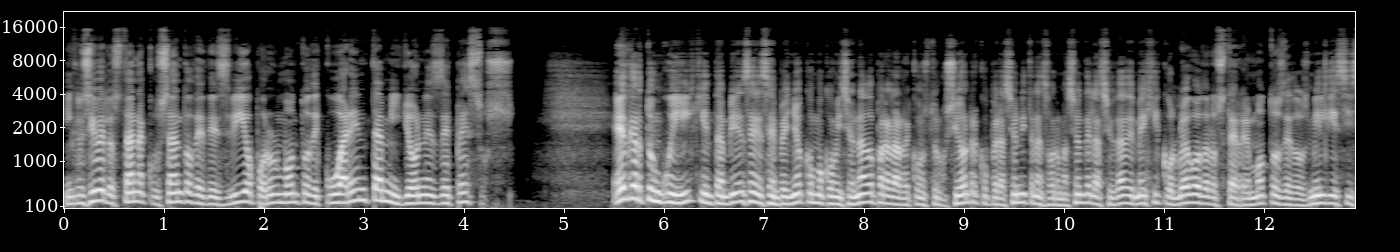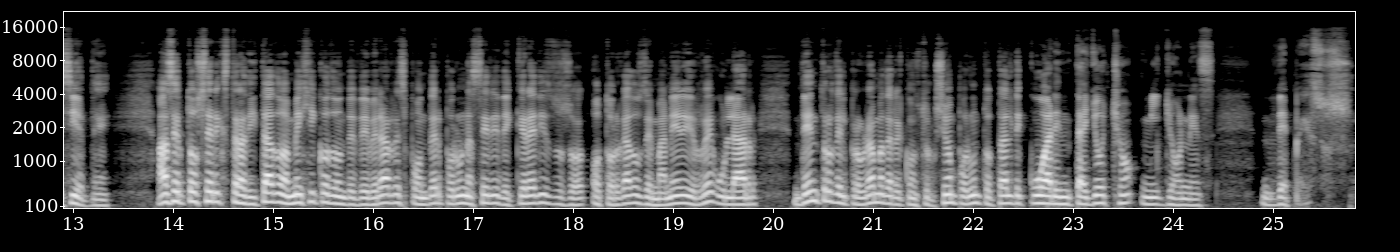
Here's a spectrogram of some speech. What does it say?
Inclusive lo están acusando de desvío por un monto de 40 millones de pesos. Edgar Tungui, quien también se desempeñó como comisionado para la reconstrucción, recuperación y transformación de la Ciudad de México luego de los terremotos de 2017, aceptó ser extraditado a México donde deberá responder por una serie de créditos otorgados de manera irregular dentro del programa de reconstrucción por un total de 48 millones de pesos.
